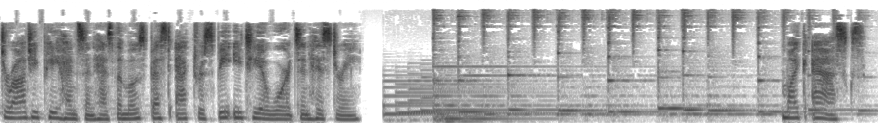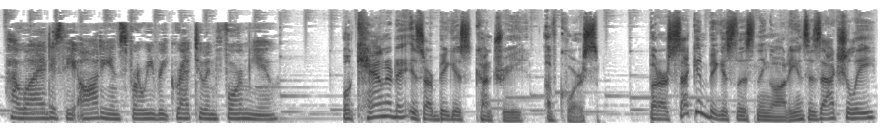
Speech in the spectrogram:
Taraji P. Henson has the most Best Actress BET awards in history. Mike asks, How wide is the audience for We Regret to Inform You? Well, Canada is our biggest country, of course, but our second biggest listening audience is actually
